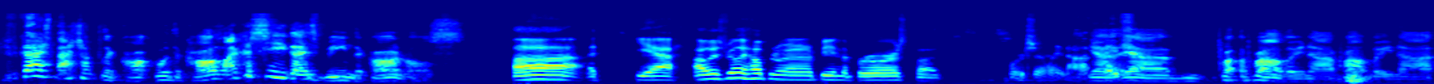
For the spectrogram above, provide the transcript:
if you guys match up with the Car- with the Cardinals, I could see you guys being the Cardinals. Uh yeah. I was really hoping it would end up being the Brewers, but fortunately not. Yeah, yeah, pro- probably not, probably not.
